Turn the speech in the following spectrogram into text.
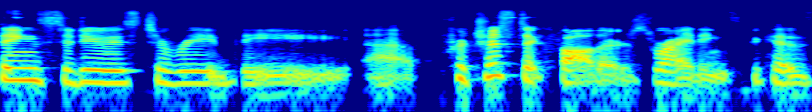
things to do is to read the uh, patristic fathers writings because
